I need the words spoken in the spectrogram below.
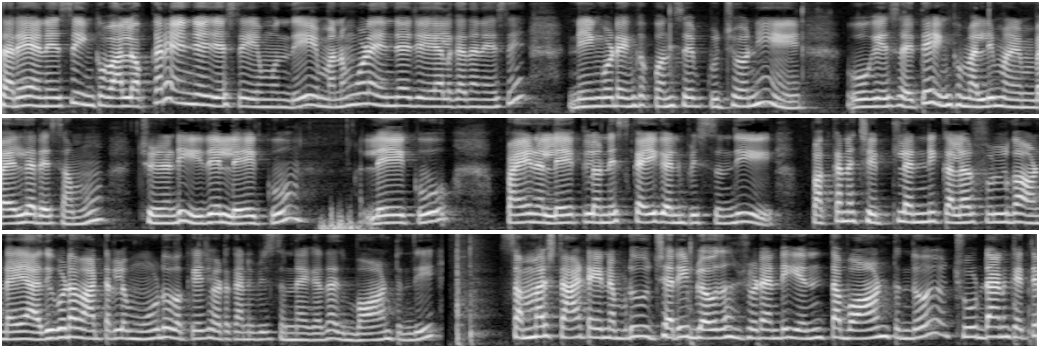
సరే అనేసి ఇంక వాళ్ళు ఒక్కరే ఎంజాయ్ చేస్తే ఏముంది? మనం కూడా ఎంజాయ్ చేయాలి కదా అనేసి నేను కూడా ఇంకా కొంతసేపు కూర్చొని ఊగేసి అయితే ఇంక మళ్ళీ మేము బయలుదేరేసాము. చూడండి ఇదే లేకు. లేకు పైన లేక్లోనే స్కై కనిపిస్తుంది. పక్కన చెట్లన్నీ కలర్ఫుల్గా ఉన్నాయి. అది కూడా వాటర్లో మూడు ఒకే చోట కనిపిస్తున్నాయి కదా అది బాగుంటుంది. సమ్మర్ స్టార్ట్ అయినప్పుడు చెరీ బ్లౌజ్ చూడండి ఎంత బాగుంటుందో. చూడ్డానికైతే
